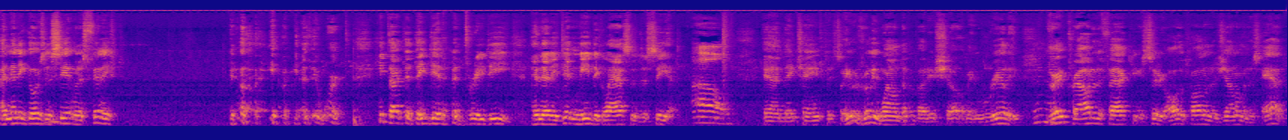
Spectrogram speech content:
And then he goes and see it when it's finished. because they weren't. He thought that they did it in 3D and that he didn't need the glasses to see it. Oh, And they changed it. So he was really wound up about his show. I mean, really, mm-hmm. very proud of the fact, you consider all the problems the gentleman has had.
